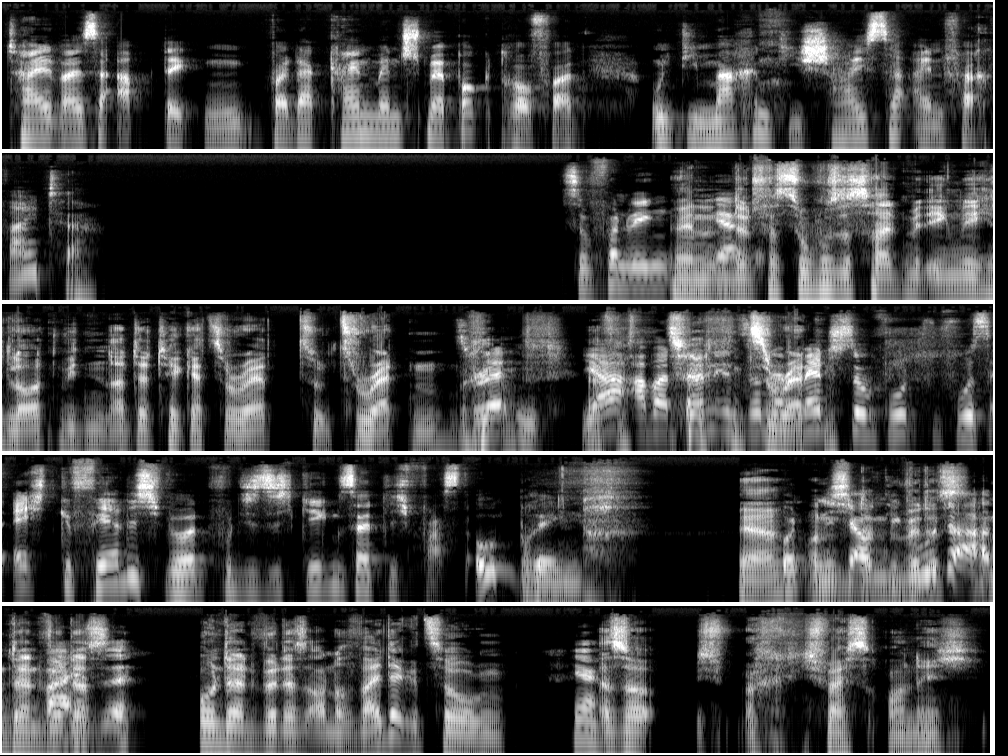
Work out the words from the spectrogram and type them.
teilweise abdecken, weil da kein Mensch mehr Bock drauf hat und die machen die Scheiße einfach weiter. So von wegen. Ja, ja, dann versuchen sie es halt mit irgendwelchen Leuten wie den Undertaker zu, ret zu, zu retten. Zu retten. Ja, aber dann in so einem Match, so, wo, wo es echt gefährlich wird, wo die sich gegenseitig fast umbringen. Ja, und, und nicht auf die gute es, Art und, dann Weise. Wird das, und dann wird das auch noch weitergezogen. Ja. Also, ich, ich weiß auch nicht.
